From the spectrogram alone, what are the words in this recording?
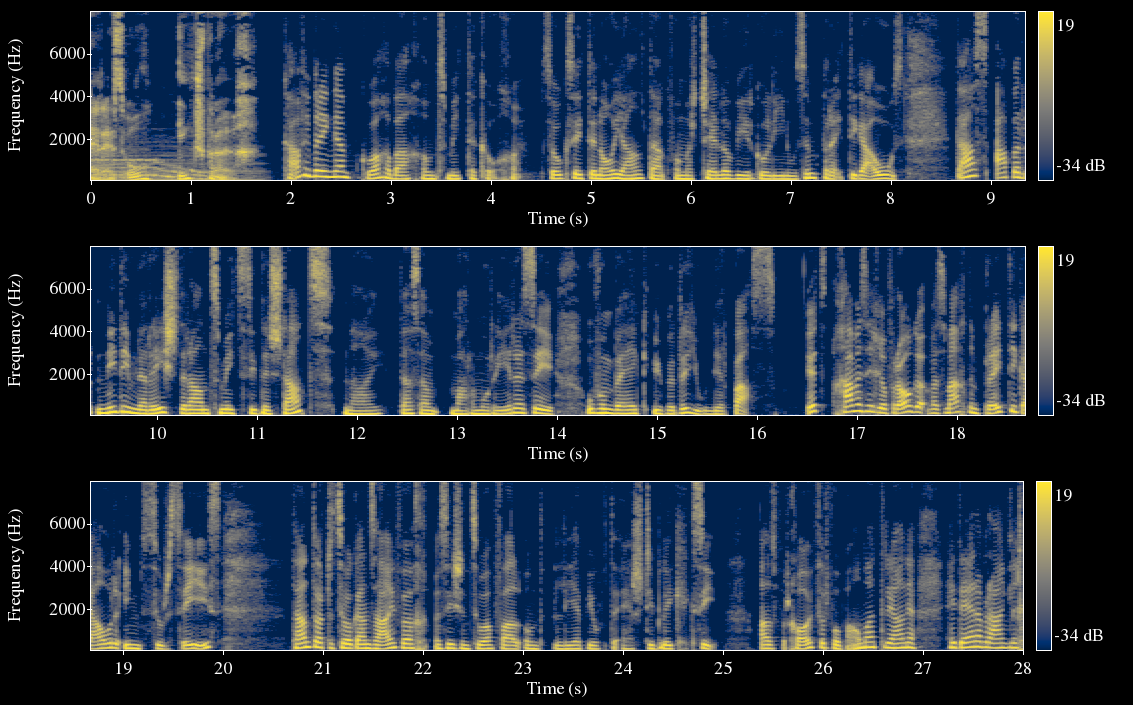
RSO im Gespräch. Kaffee bringen, Kuchen backen und zu Mittag kochen. So sieht der neue Alltag von Marcello Virgolin aus dem Prättigau aus. Das aber nicht einem Restaurant mitten in der Stadt, nein, das am Marmorerensee, auf dem Weg über den Julierpass. Jetzt kann man sich ja fragen, was macht ein Prättigauer im Sursees? Die Antwort dazu ganz einfach. Es ist ein Zufall und Liebe auf den ersten Blick gewesen. Als Verkäufer von Baumaterialien hat er aber eigentlich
